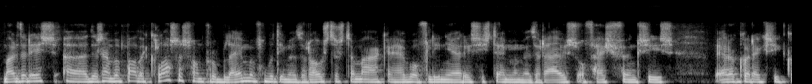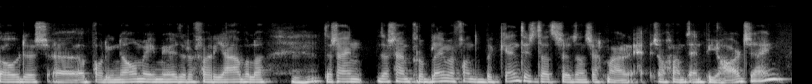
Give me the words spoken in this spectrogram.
Maar er, is, uh, er zijn bepaalde klassen van problemen, bijvoorbeeld die met roosters te maken hebben, of lineaire systemen met ruis of hashfuncties, errorcorrectiecodes, uh, polynomen in meerdere variabelen. Mm er, zijn, er zijn problemen van het bekend is dat ze dan zeg maar zogenaamd NP-hard zijn.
